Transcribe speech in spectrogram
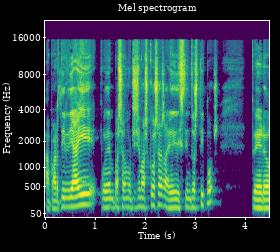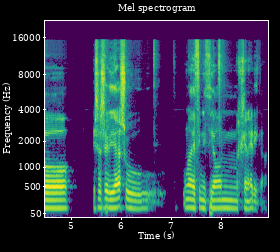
A partir de ahí pueden pasar muchísimas cosas, hay distintos tipos, pero esa sería su, una definición genérica.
